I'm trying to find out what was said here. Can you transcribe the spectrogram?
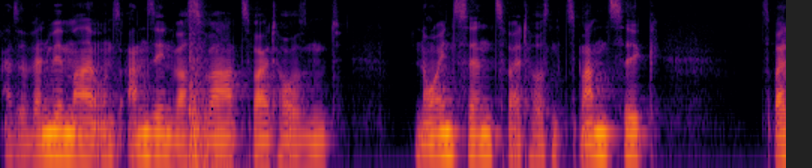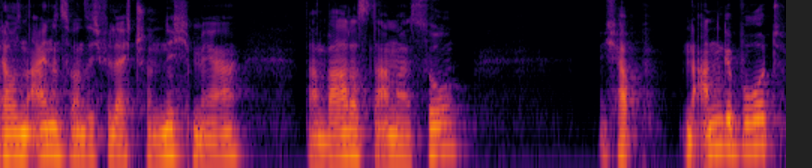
Also wenn wir mal uns ansehen, was war 2019, 2020, 2021 vielleicht schon nicht mehr, dann war das damals so, ich habe ein Angebot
